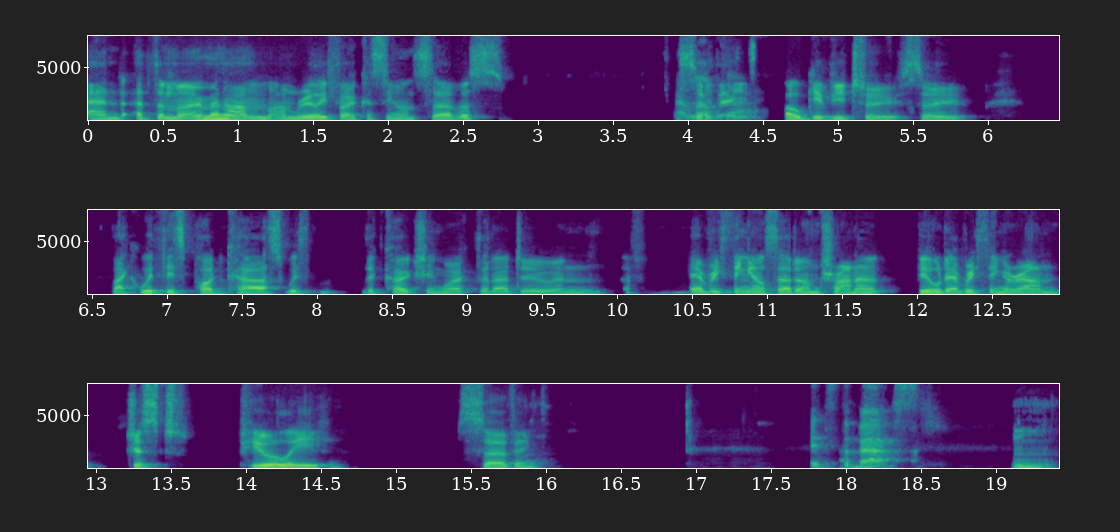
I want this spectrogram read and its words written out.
and at the moment I'm I'm really focusing on service. I so love that. I'll give you two. So, like with this podcast, with the coaching work that I do, and everything else I do, I'm trying to build everything around just purely serving. It's the best. Mm.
